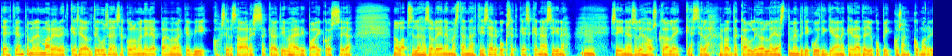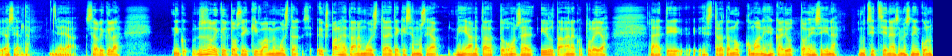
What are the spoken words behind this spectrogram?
Tehtiin tämmöinen marjaretki ja siellä oltiin usein se kolme neljä päivää, melkein viikko siellä saarissa. Käytiin vähän eri paikoissa ja no lapsillehan se oli enemmän sitä, nähtiin serkukset keskenään siinä, mm. siinä ja se oli hauskaa leikkiä siellä rantakallioilla ja sitten meidän piti kuitenkin aina kerätä joku pikkusankkomaria sieltä. Ja, ja se oli kyllä niin kuin, no se oli kyllä tosi kiva. Me muistan, yksi parhaita aina muistoja jotenkin semmoisia, mihin aina tarttuu, on se ilta aina, kun tuli ja lähdettiin sitten nukkumaan niihin kajuttoihin siinä. Mutta sitten siinä esimerkiksi niin kuin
